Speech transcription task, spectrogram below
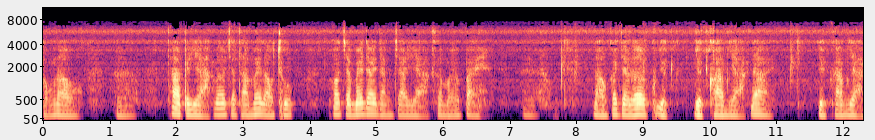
ของเรา ถ้าไปอยากแล้วจะทำให้เราทุกข์เพราะจะไม่ได้ดังใจอยากเสมอไป เราก็จะเลิกหยุดหยุดความอยากได้ หยุดความอยาก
